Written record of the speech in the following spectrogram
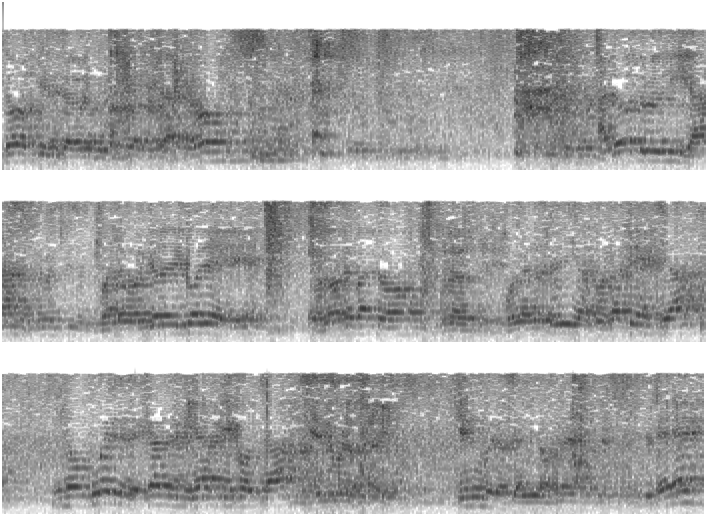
Todos quieren saber lo que pasó al ¿no? Al otro día, cuando volvió del colegio, ¿por dónde pasó? Por la lotería, por la agencia, no puede dejar de mirar qué cosa. ¿Qué número salió? ¿Eh?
